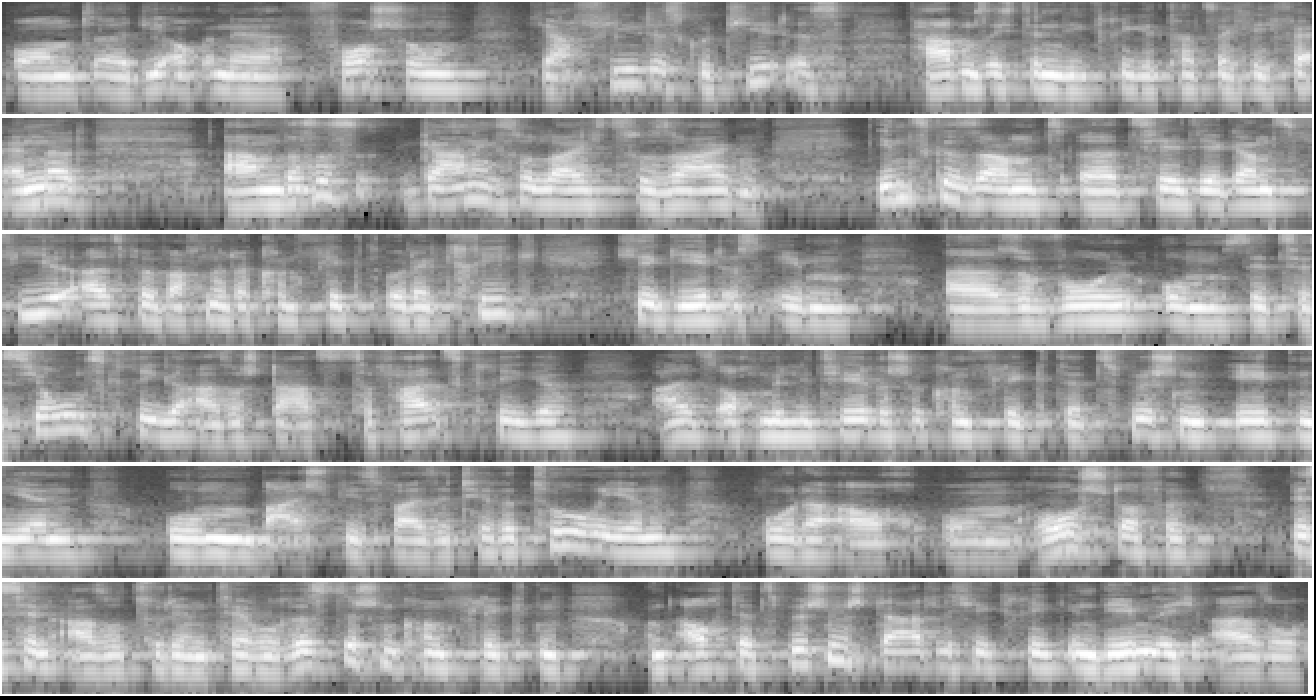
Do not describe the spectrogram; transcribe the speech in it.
und äh, die auch in der Forschung ja viel diskutiert ist. Haben sich denn die Kriege tatsächlich verändert? Ähm, das ist gar nicht so leicht zu sagen. Insgesamt äh, zählt hier ganz viel als bewaffneter Konflikt oder Krieg. Hier geht es eben sowohl um Sezessionskriege, also Staatszerfallskriege, als auch militärische Konflikte zwischen Ethnien, um beispielsweise Territorien oder auch um Rohstoffe, bis hin also zu den terroristischen Konflikten und auch der zwischenstaatliche Krieg, in dem sich also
